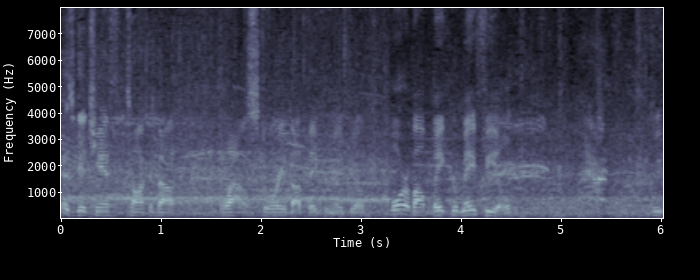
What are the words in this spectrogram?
It's a good chance to talk about Blough's story about Baker Mayfield. More about Baker Mayfield. We,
